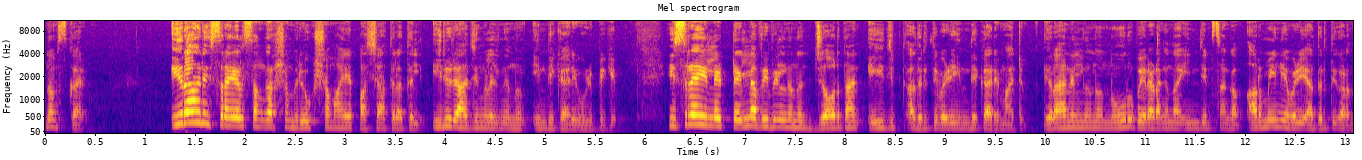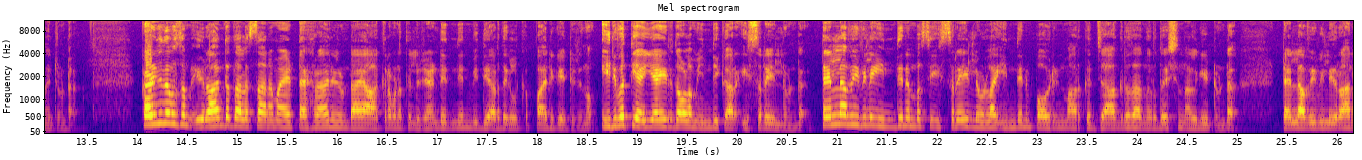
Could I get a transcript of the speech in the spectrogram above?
നമസ്കാരം. ഇറാൻ ഇസ്രായേൽ സംഘർഷം രൂക്ഷമായ പശ്ചാത്തലത്തിൽ ഇരു രാജ്യങ്ങളിൽ നിന്നും ഇന്ത്യക്കാരെ ഒഴിപ്പിക്കും. ഇസ്രായേലിലെ ടെല്ലവിവിൽ നിന്ന് ജോർദാൻ ഈജിപ്ത് അതിർത്തി വഴി ഇന്ത്യക്കാരെ മാറ്റും. ഇറാനിൽ നിന്ന് നൂറ് പേരടങ്ങുന്ന ഇന്ത്യൻ സംഘം അർമേനിയ വഴി അതിർത്തി കടന്നിട്ടുണ്ട്. കഴിഞ്ഞ ദിവസം ഇറാന്റെ തലസ്ഥാനമായ ടെഹ്റാനിലുണ്ടായ ആക്രമണത്തിൽ രണ്ട് ഇന്ത്യൻ വിദ്യാർത്ഥികൾക്ക് പരിക്കേറ്റിരുന്നു. ഇരുപത്തി അയ്യായിരത്തോളം ഇന്ത്യക്കാർ ഇസ്രയേലിലുണ്ട്. ടെൽ അവീവിലെ ഇന്ത്യൻ എംബസി ഇസ്രയേലിലുള്ള ഇന്ത്യൻ പൗരന്മാർക്ക് ജാഗ്രതാ നിർദ്ദേശം നൽകിയിട്ടുണ്ട്. ടെൽ അവീവിൽ ഇറാൻ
